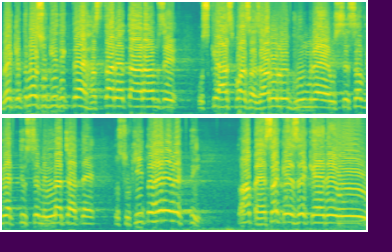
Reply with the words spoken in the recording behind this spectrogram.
वह कितना सुखी दिखता है, हंसता रहता आराम से। उसके आसपास हज़ारों लोग घूम रहे हैं, उससे सब व्यक्ति उससे मिलना चाहते हैं। तो सुखी तो है वो व्यक्ति। तो आप ऐसा कैसे कह रहे हो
